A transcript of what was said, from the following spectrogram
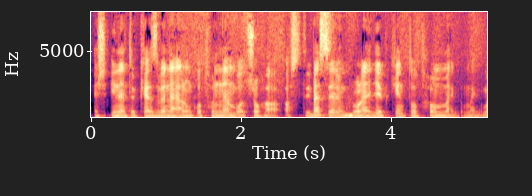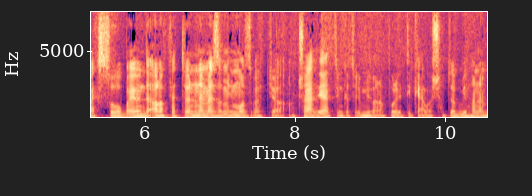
És innentől kezdve nálunk otthon nem volt soha azt. Beszélünk róla egyébként otthon, meg, meg, meg szóba jön, de alapvetően nem ez, ami mozgatja a család életünket, hogy mi van a politikában, stb., hanem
